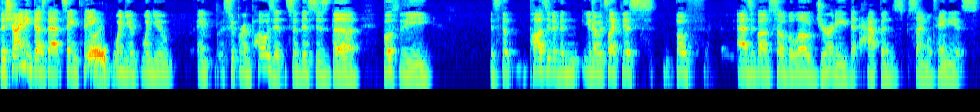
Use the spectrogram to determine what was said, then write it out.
the Shining does that same thing when you when you superimpose it. So this is the both the it's the positive and you know it's like this both as above so below journey that happens simultaneous,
